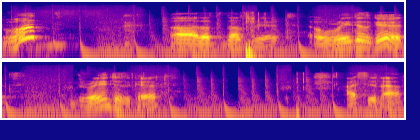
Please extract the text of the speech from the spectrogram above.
what? Ah, uh, that's that's weird. Oh, range is good. The range is good. I see that.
